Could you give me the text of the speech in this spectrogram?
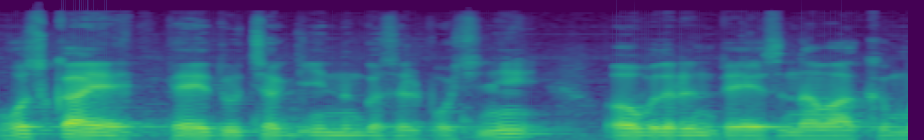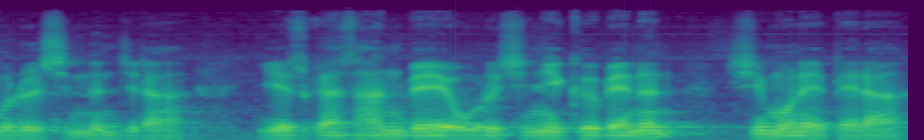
호숫가에 배 두 척 있는 것을 보시니 어부들은 배에서 나와 그물을 싣는지라 예수가 한 배에 오르시니 그 배는 시몬의 배라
